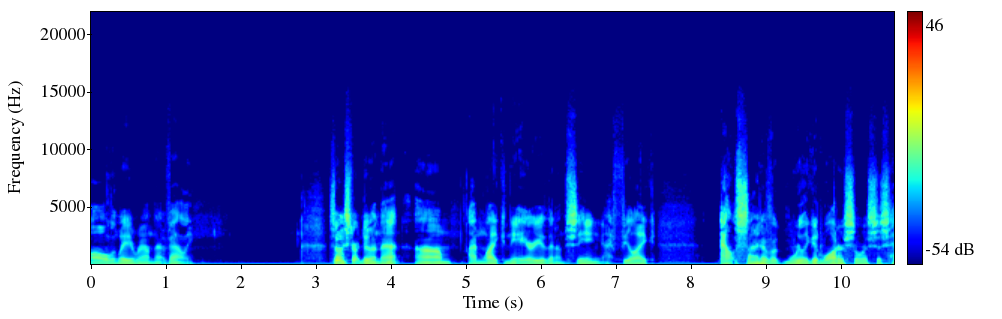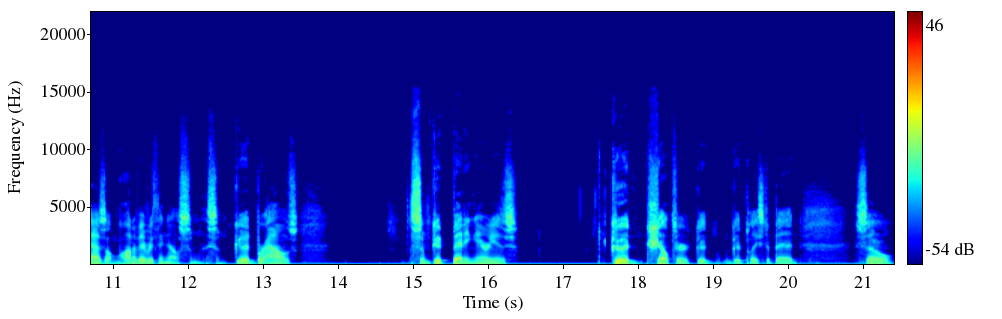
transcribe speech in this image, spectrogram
all the way around that valley. So I start doing that. Um, I'm liking the area that I'm seeing. I feel like outside of a really good water source, this has a lot of everything else. Some some good browse, some good bedding areas, good shelter, good good place to bed. So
